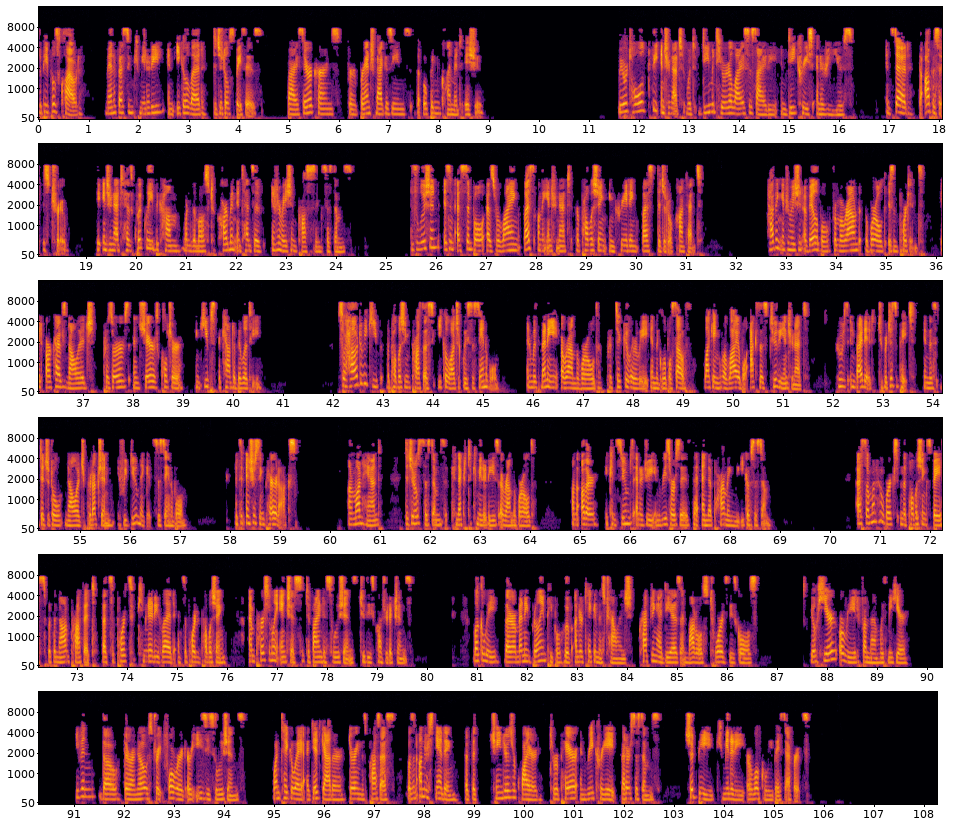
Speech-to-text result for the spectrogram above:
The People's Cloud Manifesting Community in Eco Led Digital Spaces by Sarah Kearns for Branch Magazine's The Open Climate issue. We were told the internet would dematerialize society and decrease energy use. Instead, the opposite is true. The internet has quickly become one of the most carbon intensive information processing systems. The solution isn't as simple as relying less on the internet or publishing and creating less digital content. Having information available from around the world is important. It archives knowledge, preserves and shares culture, and keeps accountability. So how do we keep the publishing process ecologically sustainable? And with many around the world, particularly in the global south, lacking reliable access to the internet, who's invited to participate in this digital knowledge production if we do make it sustainable. It's an interesting paradox. On one hand, digital systems connect to communities around the world. On the other, it consumes energy and resources that end up harming the ecosystem. As someone who works in the publishing space with a nonprofit that supports community led and supported publishing, I'm personally anxious to find solutions to these contradictions Luckily, there are many brilliant people who have undertaken this challenge, crafting ideas and models towards these goals. You'll hear or read from them with me here. Even though there are no straightforward or easy solutions, one takeaway I did gather during this process was an understanding that the changes required to repair and recreate better systems should be community or locally based efforts.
